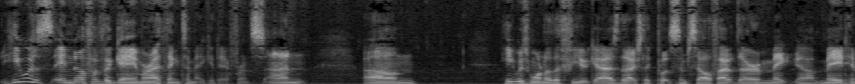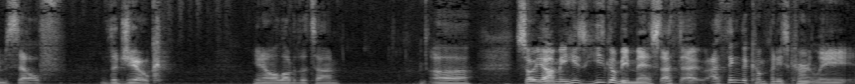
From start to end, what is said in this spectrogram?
he was enough of a gamer, I think, to make a difference, and um, he was one of the few guys that actually puts himself out there and make uh, made himself the joke. You know, a lot of the time. Uh, so yeah, I mean, he's he's going to be missed. I th- I think the company's currently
